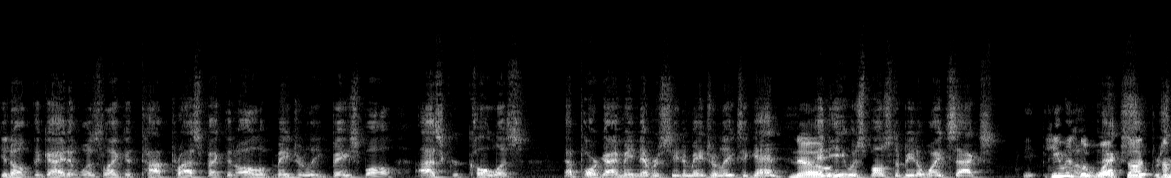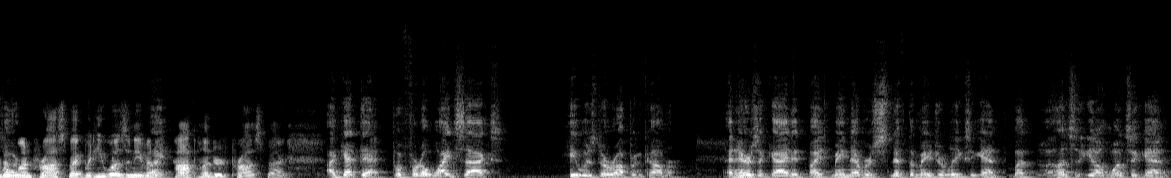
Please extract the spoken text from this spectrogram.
You know, the guy that was like a top prospect in all of Major League Baseball, Oscar Colas, that poor guy may never see the major leagues again. No. and he was supposed to be the White Sox. He was you the White Sox number one prospect, but he wasn't even a top hundred prospect. I get that, but for the White Sox, he was their up and comer. And here's a guy that might may never sniff the major leagues again. But let's you know once again,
